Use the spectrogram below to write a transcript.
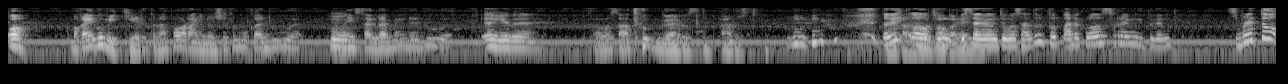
Oh, makanya gue mikir kenapa orang Indonesia tuh muka dua. Hmm. Karena Instagramnya ada dua. ya gitu Kalau satu nggak harus harus. tapi walaupun. Instagram cuma satu tetap ada close friend gitu kan sebenarnya tuh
